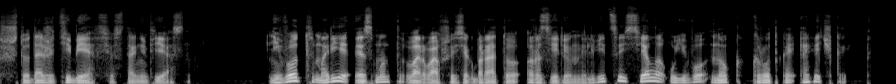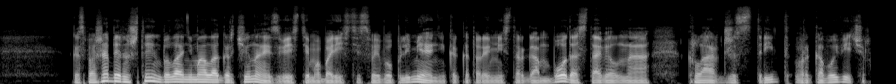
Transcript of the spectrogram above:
что даже тебе все станет ясно. И вот Мария Эсмонд, ворвавшаяся к брату разъяренной львицей, села у его ног кроткой овечкой. Госпожа Бернштейн была немало огорчена известием об аресте своего племянника, который мистер Гамбо доставил на Кларджи-стрит в роковой вечер.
